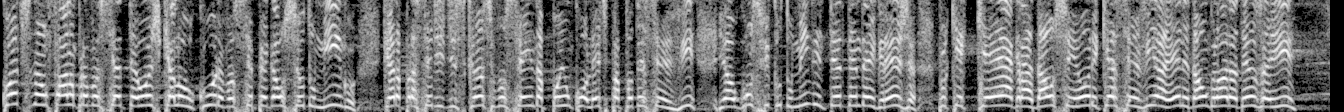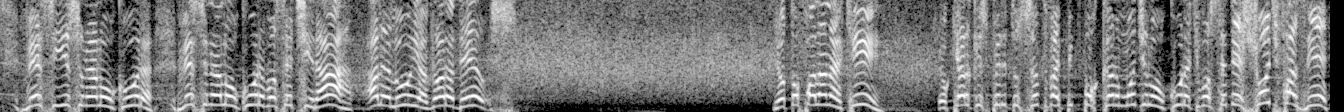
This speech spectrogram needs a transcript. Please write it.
Quantos não falam para você até hoje que é loucura você pegar o seu domingo, que era para ser de descanso, e você ainda põe um colete para poder servir, e alguns ficam o domingo inteiro dentro da igreja, porque quer agradar o Senhor e quer servir a Ele, dá um glória a Deus aí. Vê se isso não é loucura, vê se não é loucura você tirar, aleluia, glória a Deus. E eu estou falando aqui eu quero que o Espírito Santo vai pipocando um monte de loucura que você deixou de fazer,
